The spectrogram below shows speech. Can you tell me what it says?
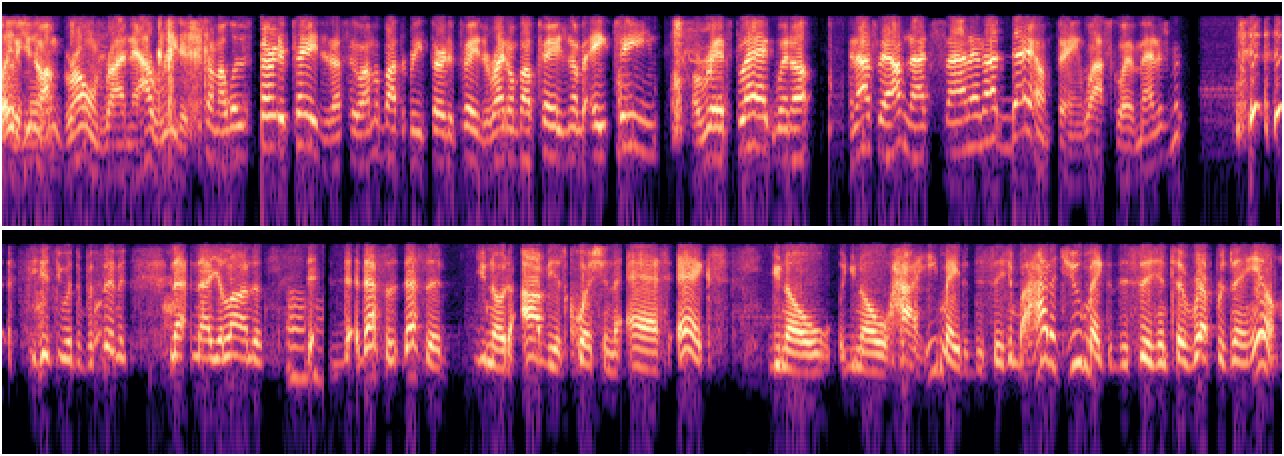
Wait so, a you know. I'm grown right now. I read it. She's talking about, well, it's 30 pages. I said, well, I'm about to read 30 pages. Right on about page number 18, a red flag went up. And I said, I'm not signing a damn thing, Y Square Management. she hit you with the percentage. Now, now Yolanda, Mhm. th- th- that's a that's a you know the obvious question to ask X. You know, you know how he made a decision, but how did you make the decision to represent him?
